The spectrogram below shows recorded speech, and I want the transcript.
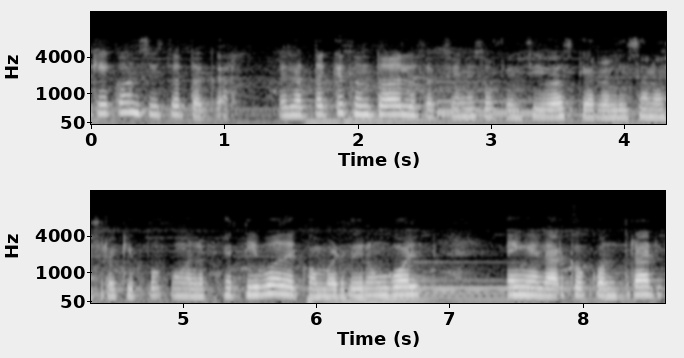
qué consiste atacar? El ataque son todas las acciones ofensivas que realiza nuestro equipo con el objetivo de convertir un gol en el arco contrario.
